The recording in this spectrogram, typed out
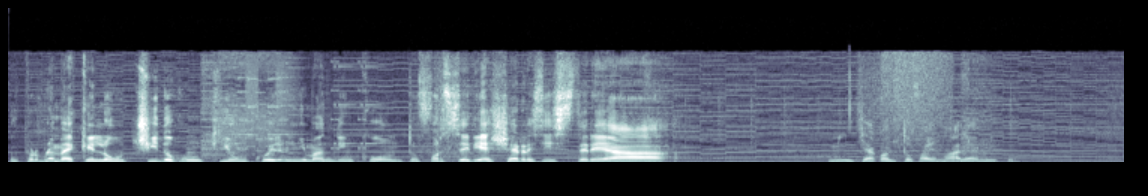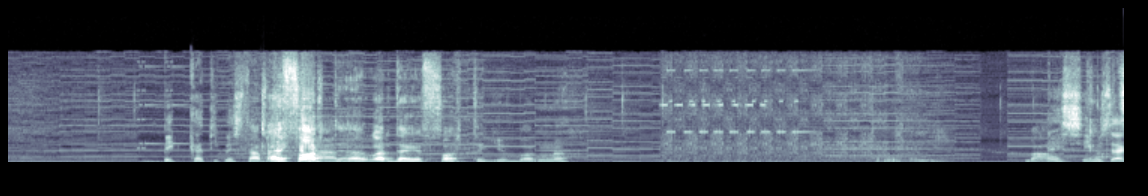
Il problema è che lo uccido con chiunque gli mando incontro. Forse riesce a resistere a... Minchia, quanto fai male, amico. Beccati questa beccata. È forte, eh? guarda che è forte Cubon. eh sì, mi sa,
